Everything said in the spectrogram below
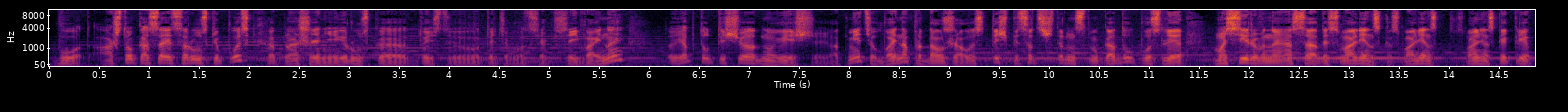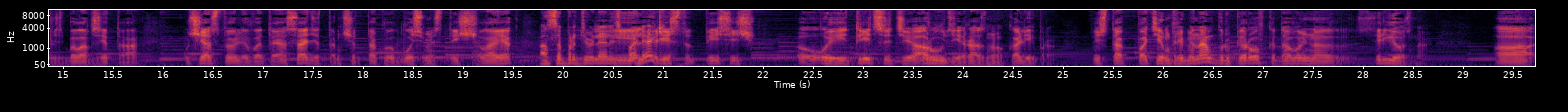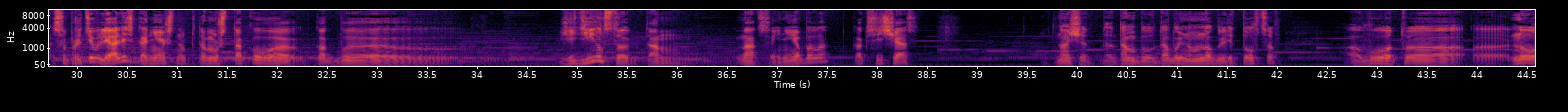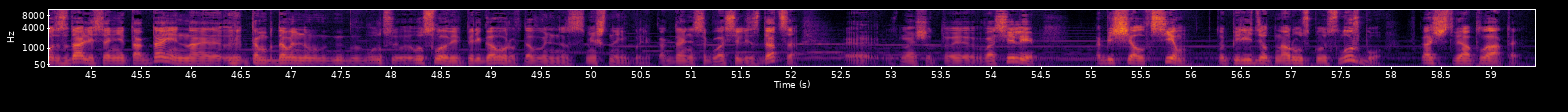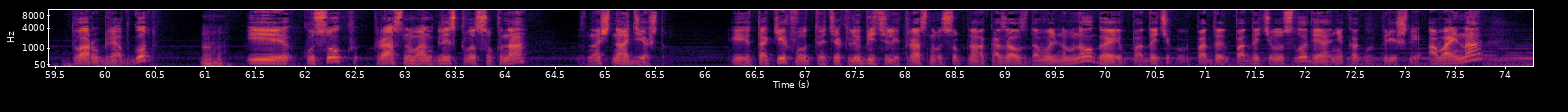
Вот. А что касается русско-польских отношений и русско, то есть э, вот этих вот всех, всей войны, то я бы тут еще одну вещь отметил. Война продолжалась. В 1514 году после массированной осады Смоленска, Смоленск, Смоленская крепость была взята. Участвовали в этой осаде там что-то такое 80 тысяч человек А сопротивлялись и поляки? 300 тысяч, ой, и 30 орудий разного калибра. То есть так по тем временам группировка довольно серьезная. А, сопротивлялись, конечно, потому что такого как бы единства там нации не было, как сейчас. Значит, там было довольно много литовцев. А Вот, э, э, но сдались они тогда, и на, там довольно ус- условия переговоров довольно смешные были. Когда они согласились сдаться, э, значит, э, Василий обещал всем, кто перейдет на русскую службу, в качестве оплаты 2 рубля в год Мгм. и кусок красного английского сукна, значит, на одежду. И таких вот этих любителей красного сукна оказалось довольно много, и под эти, под, под эти условия они как бы перешли. А война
